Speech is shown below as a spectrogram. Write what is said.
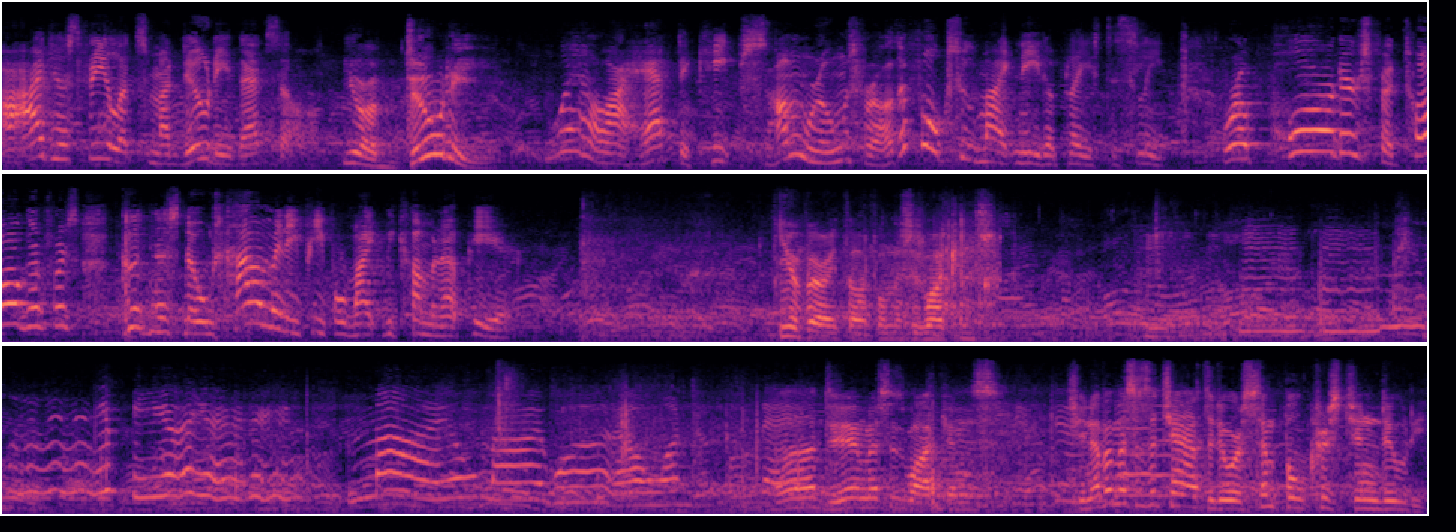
I I just feel it's my duty, that's all. Your duty. Well, I have to keep some rooms for other folks who might need a place to sleep. Reporters, photographers, goodness knows how many people might be coming up here. You're very thoughtful, Mrs. Watkins. My, oh my, what a wonderful day. Ah, dear Mrs. Watkins. She never misses a chance to do her simple Christian duty.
